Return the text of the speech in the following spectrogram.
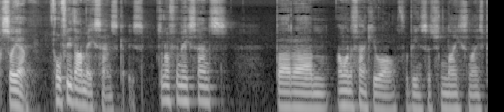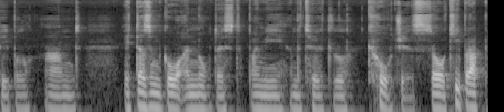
so, yeah, hopefully that makes sense, guys. Don't know if it makes sense, but um, I want to thank you all for being such nice, nice people. And it doesn't go unnoticed by me and the Turtle coaches. So, keep it up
